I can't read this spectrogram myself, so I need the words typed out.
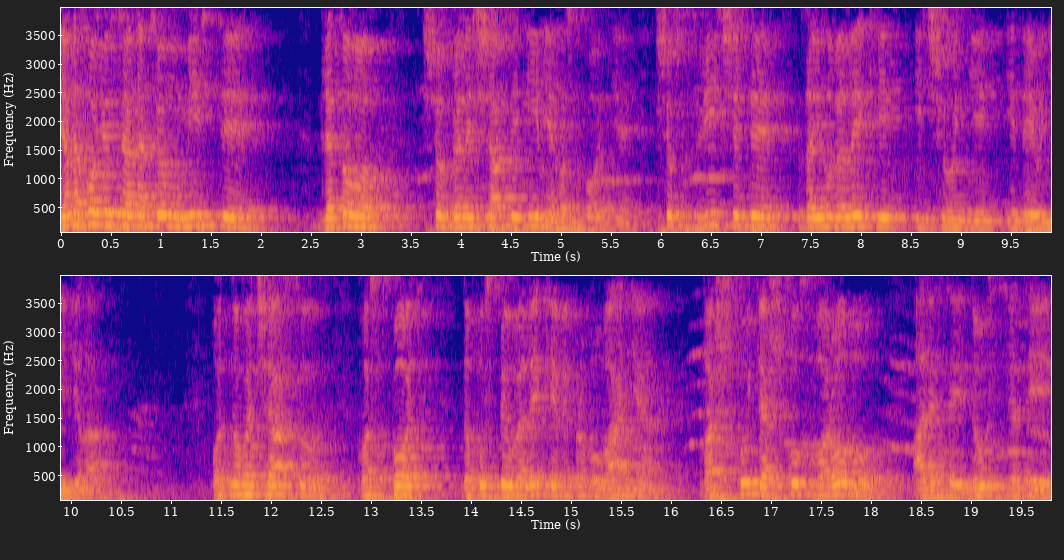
Я знаходжуся на цьому місці для того, щоб величати ім'я Господнє, щоб свідчити за Його великі і чудні і дивні діла. Одного часу Господь допустив велике випробування, важку тяжку хворобу, але цей Дух Святий,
